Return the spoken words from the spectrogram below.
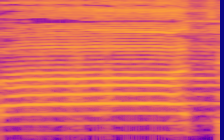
ปาเจ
